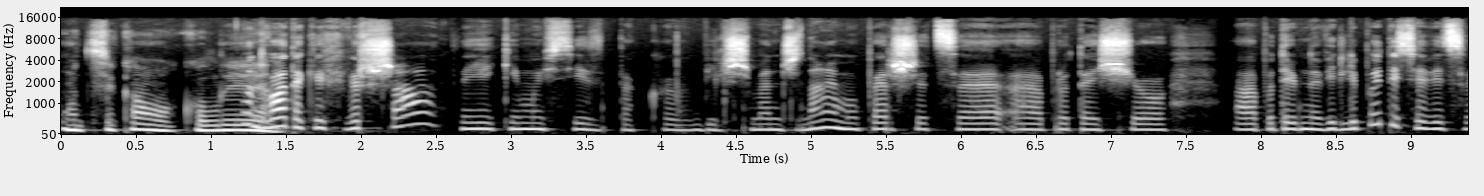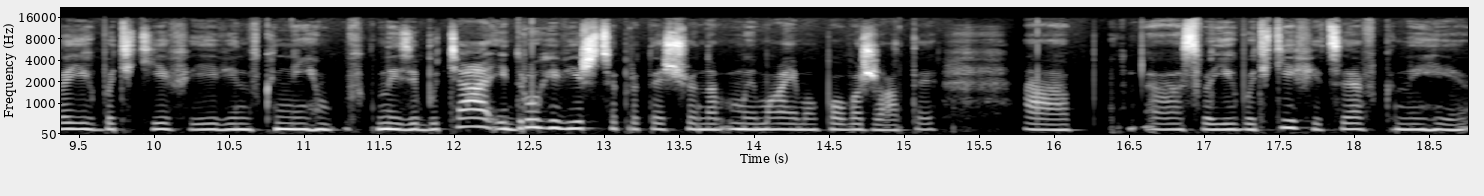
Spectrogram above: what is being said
От цікаво, коли. Ну, два таких вірша, які ми всі так е, більш-менш знаємо. Перше, це е, про те, що е, потрібно відліпитися від своїх батьків, і він в книгі в книзі буття. І другий вірш це про те, що ми маємо поважати своїх батьків, і це в книгі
